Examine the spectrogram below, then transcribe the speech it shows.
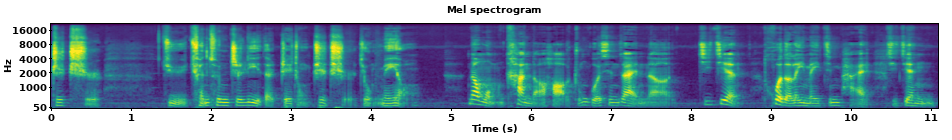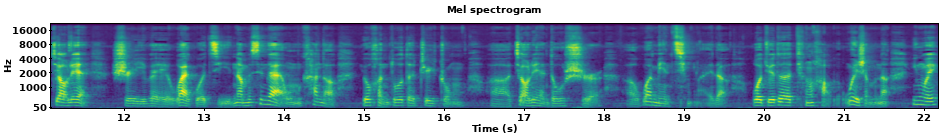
支持，举全村之力的这种支持就没有。那我们看到哈，中国现在呢，击剑获得了一枚金牌，击剑教练是一位外国籍。那么现在我们看到有很多的这种呃教练都是呃外面请来的，我觉得挺好的。为什么呢？因为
